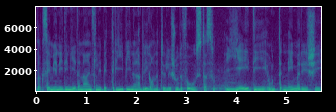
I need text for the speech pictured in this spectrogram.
Da sehen wir nicht in jeden einzelnen Betrieb hinein, aber ich gehe natürlich schon davon aus, dass jede unternehmerische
